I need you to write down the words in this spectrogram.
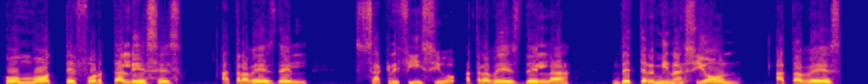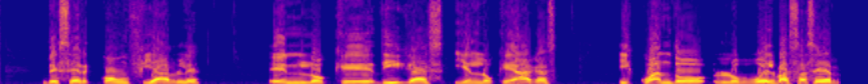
cómo te fortaleces a través del sacrificio, a través de la determinación, a través de ser confiable en lo que digas y en lo que hagas. Y cuando lo vuelvas a hacer,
